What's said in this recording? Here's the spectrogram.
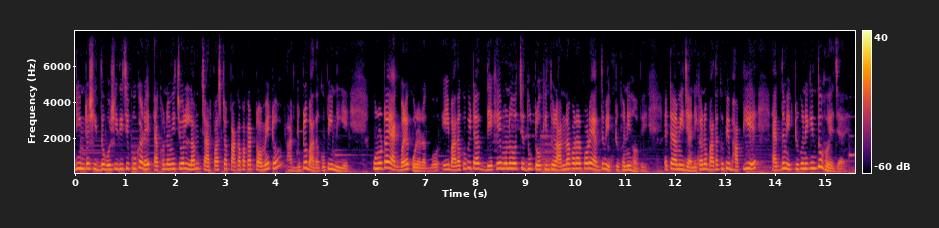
ডিমটা সিদ্ধ বসিয়ে দিয়েছি কুকারে, এখন আমি চললাম চার পাঁচটা পাকা পাকা টমেটো আর দুটো বাঁধাকপি নিয়ে। পুরোটাই একবারে করে রাখব। এই বাঁধাকপিটা দেখে মনে হচ্ছে দুটো, কিন্তু রান্না করার পরে একদম একটুখানি হবে। এটা আমি জানি কারণ বাঁধাকপি ভাপিয়ে একদম একটুখানি কিন্তু হয়ে যায়।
